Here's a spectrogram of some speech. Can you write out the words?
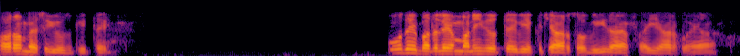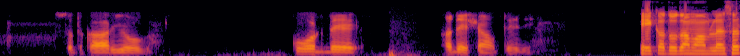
ਔਰ ਉਹ ਮਿਸਯੂਜ਼ ਕੀਤੇ। ਉਹਦੇ ਬਦਲੇ ਮਨੀ ਦੇ ਉੱਤੇ ਵੀ ਇੱਕ 420 ਦਾ ਐਫ ਆਈ ਆਰ ਹੋਇਆ। ਸਤਿਕਾਰਯੋਗ ਕੋਰਟ ਦੇ ਆਦੇਸ਼ਾਂ ਉੱਤੇ ਜੀ। ਇਹ ਕਦੋਂ ਦਾ ਮਾਮਲਾ ਹੈ ਸਰ?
